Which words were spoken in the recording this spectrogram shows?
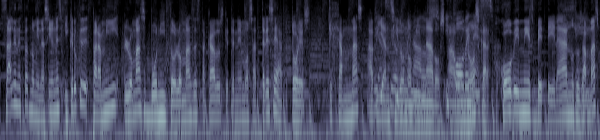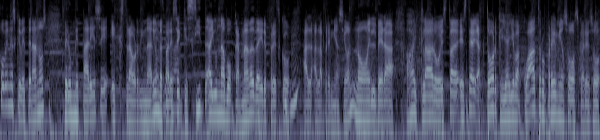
Salen estas nominaciones y creo que para mí lo más bonito, lo más destacado es que tenemos a 13 actores que jamás habían, Habían sido sido nominados. a jóvenes. un Oscar. Jóvenes, veteranos, o sea, más jóvenes que veteranos, pero me parece extraordinario, Es me parece que sí hay una bocanada de aire fresco a, la, a la premiación, no el ver a, ay, claro, esta, este actor que ya lleva cuatro premios Oscar, eso.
